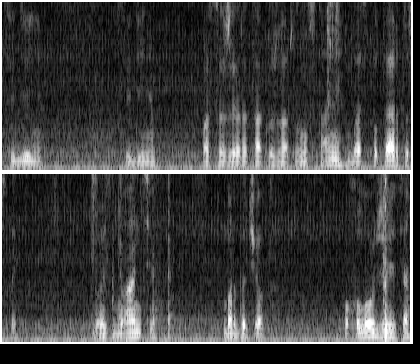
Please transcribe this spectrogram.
сидіннях. Сидіння пасажира також в гарному стані, без потертостей, без нюансів. Бардачок охолоджується.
